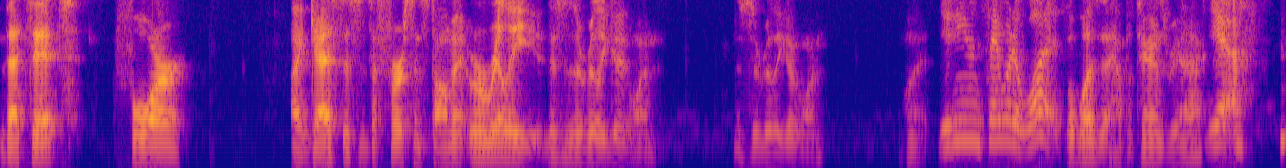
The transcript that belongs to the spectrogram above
That's it for. I guess this is the first installment. We're really. This is a really good one. This is a really good one. What? You didn't even say what it was. What was it? Hapatarians react. Yeah.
